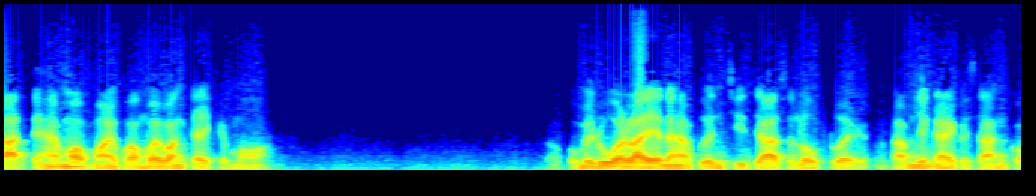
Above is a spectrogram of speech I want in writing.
ตัดนะฮะมอบหมายความไว้วางใจแก่หมอก็ไม่รู้อะไรนะฮะเพื่อนฉีดยาสลบด้วยทำยังไงก็ช่างก็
